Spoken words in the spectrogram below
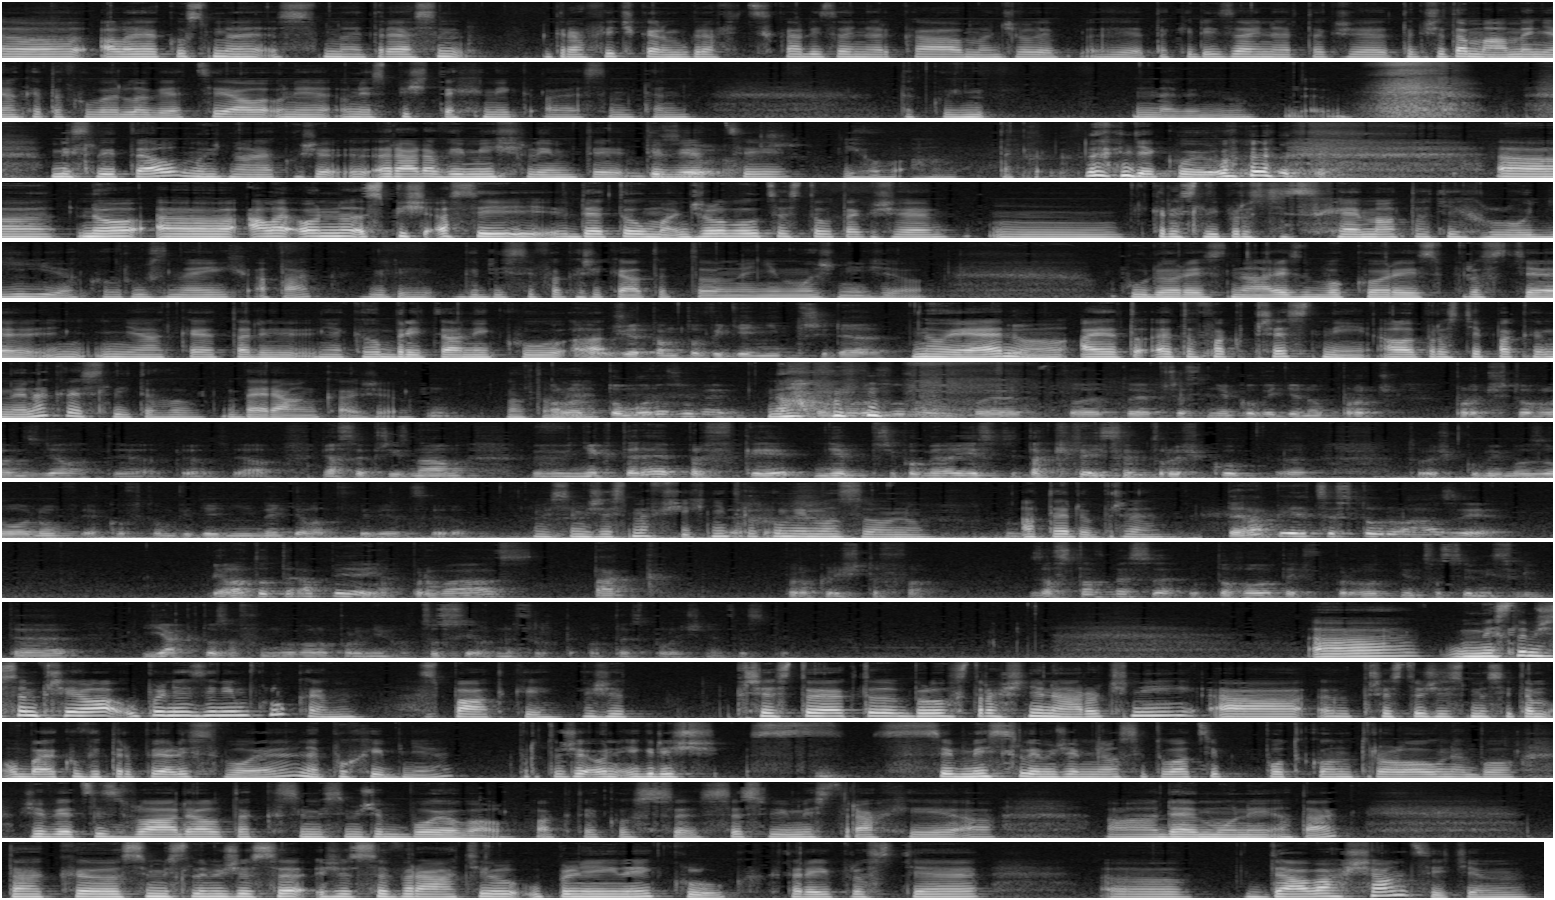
ale jako jsme, jsme, teda já jsem grafička nebo grafická designérka, manžel je, je taky designer, takže, takže tam máme nějaké takovéhle věci, ale on je, on je spíš technik a já jsem ten takový, nevím, myslitel, možná jakože ráda vymýšlím ty, ty věci. Jo, aha, tak děkuju. Uh, no, uh, ale on spíš asi jde tou manželovou cestou, takže um, kreslí prostě schémata těch lodí, jako různých a tak, kdy, kdy si fakt říkáte, to není možný, že jo půdorys, nárys, bokorys, prostě nějaké tady, nějakého Britanniku. A, a už je tam to vidění 3D. No je, no. A je to, je to fakt přesný, ale prostě pak nenakreslí toho beránka, že jo. Hm. No to ale ne. tomu rozumím. No. Tomu rozumím. To je, to, je, to je přesně jako viděno, proč, proč tohle dělat. Já, já, já se přiznám, některé prvky mě připomínají, jestli taky nejsem trošku eh, trošku mimo zónu, jako v tom vidění nedělat ty věci. No. Myslím, že jsme všichni trochu mimo zónu. A to je dobře. Terapie cestou do Ázie. Byla to terapie jak pro vás, tak pro Krištofa. Zastavme se u toho teď v prvotně, co si myslíte, jak to zafungovalo pro něho. Co si odnesl od té společné cesty? Uh, myslím, že jsem přijela úplně s jiným klukem zpátky. Že Přesto, jak to bylo strašně náročný a e, přesto, že jsme si tam oba jako vytrpěli svoje, nepochybně, protože on i když si myslím, že měl situaci pod kontrolou nebo že věci zvládal, tak si myslím, že bojoval fakt jako se, se svými strachy a, a démony a tak. Tak e, si myslím, že se, že se vrátil úplně jiný kluk, který prostě uh, dává šanci těm,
